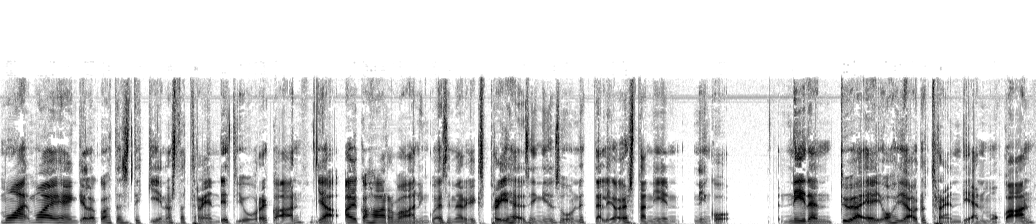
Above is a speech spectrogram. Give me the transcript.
mua, mua ei henkilökohtaisesti kiinnosta trendit juurikaan. Ja aika harvaa niin kuin esimerkiksi Pre-Helsingin suunnittelijoista, niin, niin kuin, niiden työ ei ohjaudu trendien mukaan,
